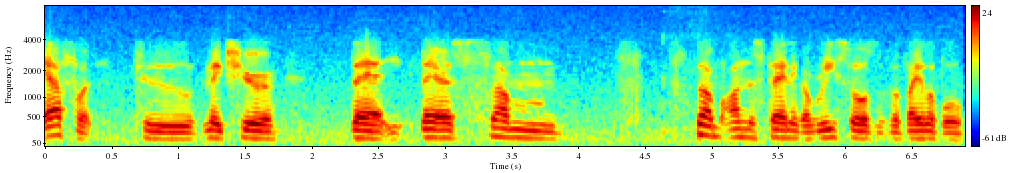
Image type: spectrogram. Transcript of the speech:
effort to make sure that there's some some understanding of resources available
